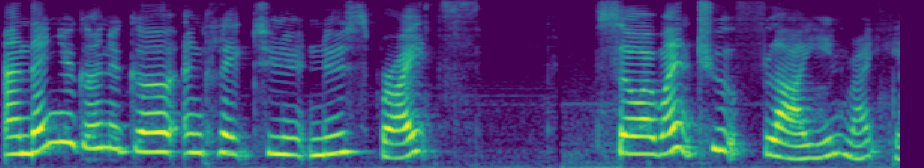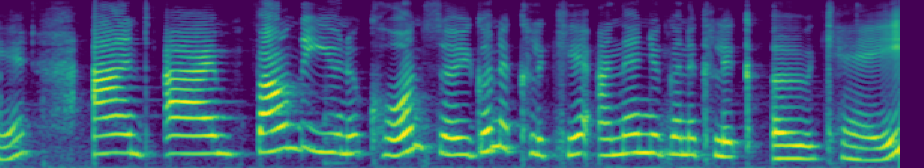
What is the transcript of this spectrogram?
And then you're going to go and click to New Sprites. So I went to Flying right here and I found the unicorn. So you're going to click it and then you're going to click OK.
